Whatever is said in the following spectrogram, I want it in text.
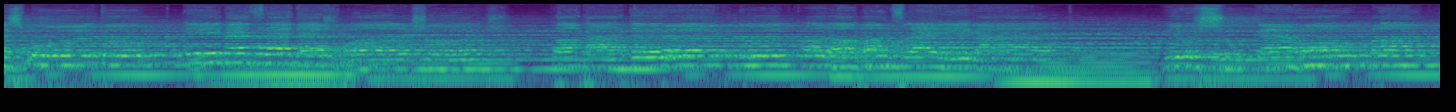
Keseres múltunk, évezredes balsors, Tatár török dúlt, a labanc leigált. Jussunk el honban,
